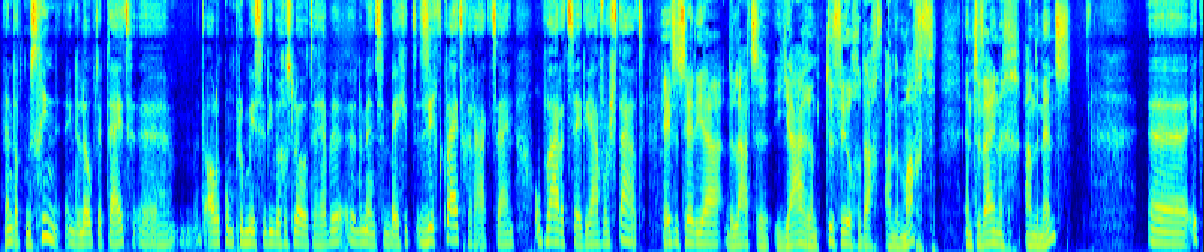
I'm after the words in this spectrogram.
En dat misschien in de loop der tijd... eh, met alle compromissen die we gesloten hebben... de mensen een beetje het zicht kwijtgeraakt zijn... op waar het CDA voor staat. Heeft het CDA de laatste jaren te veel gedacht aan de macht... en te weinig aan de mens? Ik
